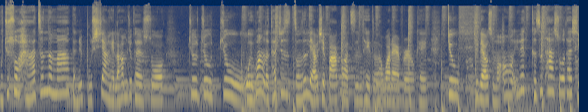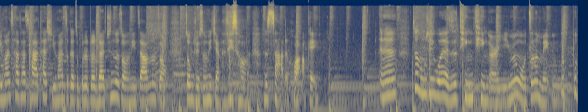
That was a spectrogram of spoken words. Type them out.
我就说哈，真的吗？感觉不像诶，然后他们就开始说。就就就我忘了，他就是总是聊一些八卦之类的啦，whatever，OK，就就聊什么哦，因为可是他说他喜欢叉叉叉，他喜欢这个，不不不不，就那种你知道那种中学生会讲的那种很傻的话，OK，嗯，这东西我也是听听而已，因为我真的没不不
